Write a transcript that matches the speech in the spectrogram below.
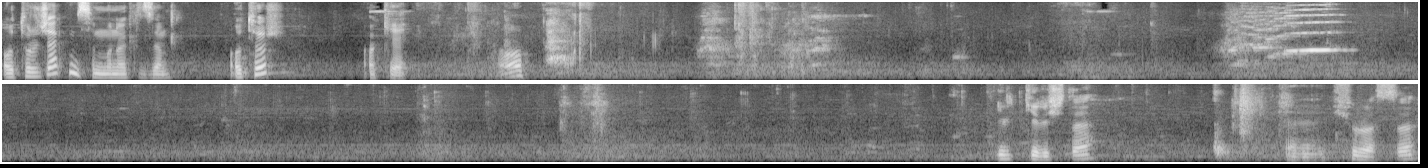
Oturacak mısın buna kızım? Otur. Okey. Hop. İlk girişte e, şurası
